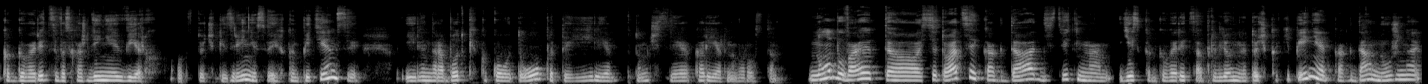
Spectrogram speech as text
как говорится, восхождение вверх с точки зрения своих компетенций или наработки какого-то опыта или в том числе карьерного роста. Но бывают э, ситуации, когда действительно есть, как говорится, определенная точка кипения, когда нужно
